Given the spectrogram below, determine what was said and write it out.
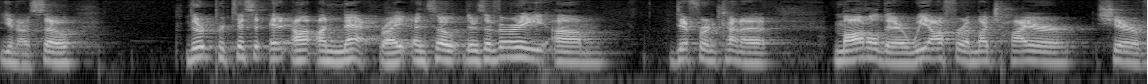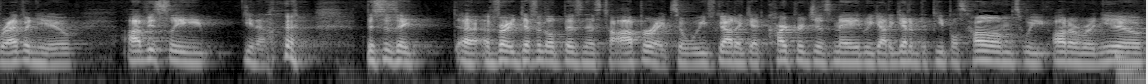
You know, so they're participant on, on net, right? And so there's a very um, different kind of model there. We offer a much higher share of revenue. Obviously, you know, this is a a very difficult business to operate. So we've got to get cartridges made. We got to get them to people's homes. We auto renew.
